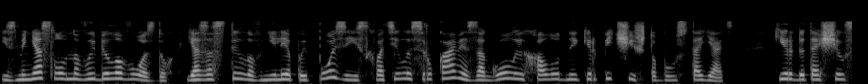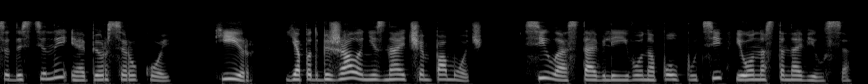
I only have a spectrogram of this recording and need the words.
Из меня словно выбило воздух. Я застыла в нелепой позе и схватилась руками за голые холодные кирпичи, чтобы устоять. Кир дотащился до стены и оперся рукой. «Кир!» Я подбежала, не зная, чем помочь. Силы оставили его на полпути, и он остановился.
